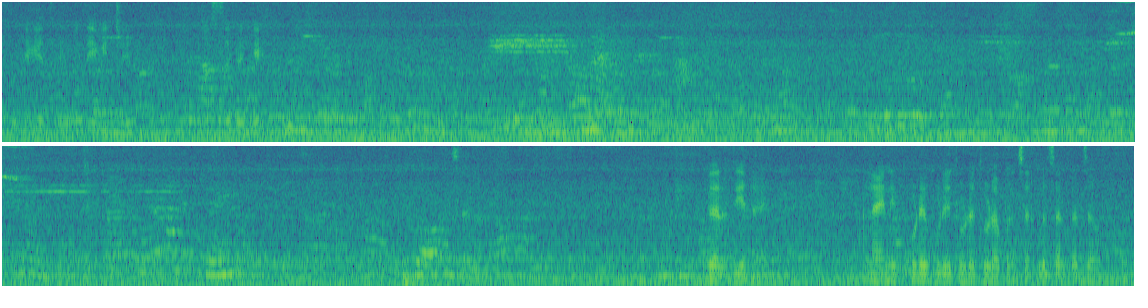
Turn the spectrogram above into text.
ओटी घेतली मी देवीची मस्तपैकी चला गर्दी आहे. लाईनीत पुढे पुढे थोडं थोडं आपण सरकत सरकत जाऊ.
